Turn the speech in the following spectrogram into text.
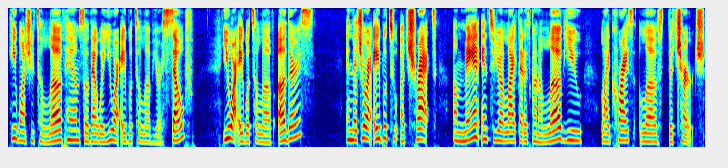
He wants you to love Him so that way you are able to love yourself, you are able to love others, and that you are able to attract a man into your life that is going to love you like Christ loves the church.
